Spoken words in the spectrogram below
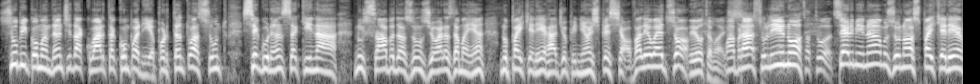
subcomandante da 4 Companhia. Portanto, o assunto segurança aqui na, no sábado às 11 horas da manhã no Pai Querer Rádio Opinião Especial. Valeu, Edson. Eu, Tamás. Um abraço, Lino. a todos. Terminamos o nosso Pai Querer,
